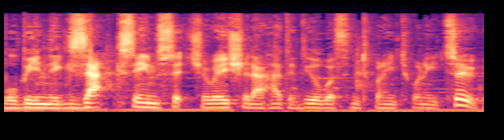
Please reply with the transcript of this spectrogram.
will be in the exact same situation I had to deal with in 2022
